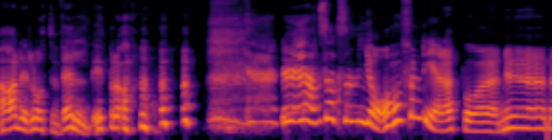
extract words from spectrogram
ja, det låter väldigt bra. Det är en sak som jag har funderat på. Mm,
